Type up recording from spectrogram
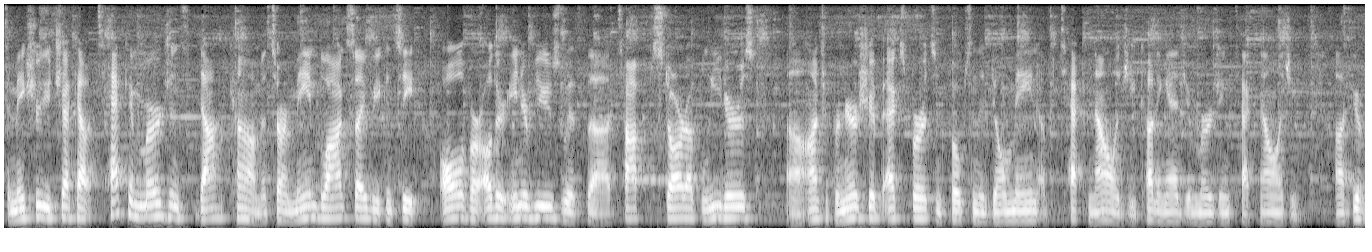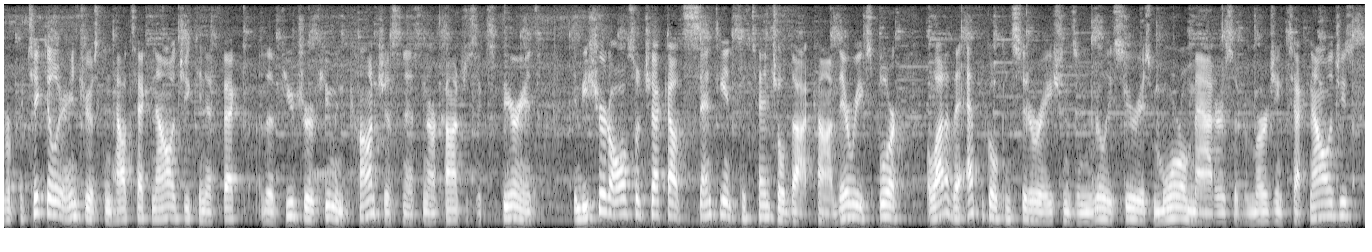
then make sure you check out techemergence.com. It's our main blog site where you can see all of our other interviews with uh, top startup leaders, uh, entrepreneurship experts, and folks in the domain of technology, cutting edge emerging technology. Uh, if you have a particular interest in how technology can affect the future of human consciousness and our conscious experience, and be sure to also check out sentientpotential.com. There we explore a lot of the ethical considerations and really serious moral matters of emerging technologies,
